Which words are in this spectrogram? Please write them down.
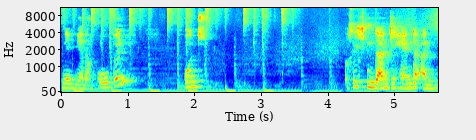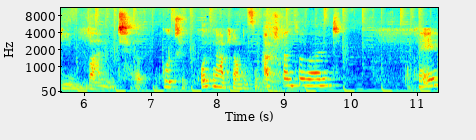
nehmen wir nach oben und richten dann die Hände an die Wand. Äh, gut, unten habe ich noch ein bisschen Abstand zur Wand. Okay,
